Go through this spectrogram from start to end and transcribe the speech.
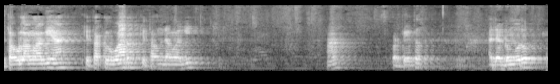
Kita ulang lagi ya, kita keluar, kita undang lagi. Hah? Seperti itu. Ada gemuruh?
